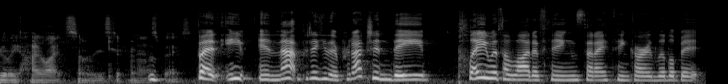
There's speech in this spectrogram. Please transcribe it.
really highlights some of these different aspects. But e- in that particular production, they play with a lot of things that I think are a little bit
